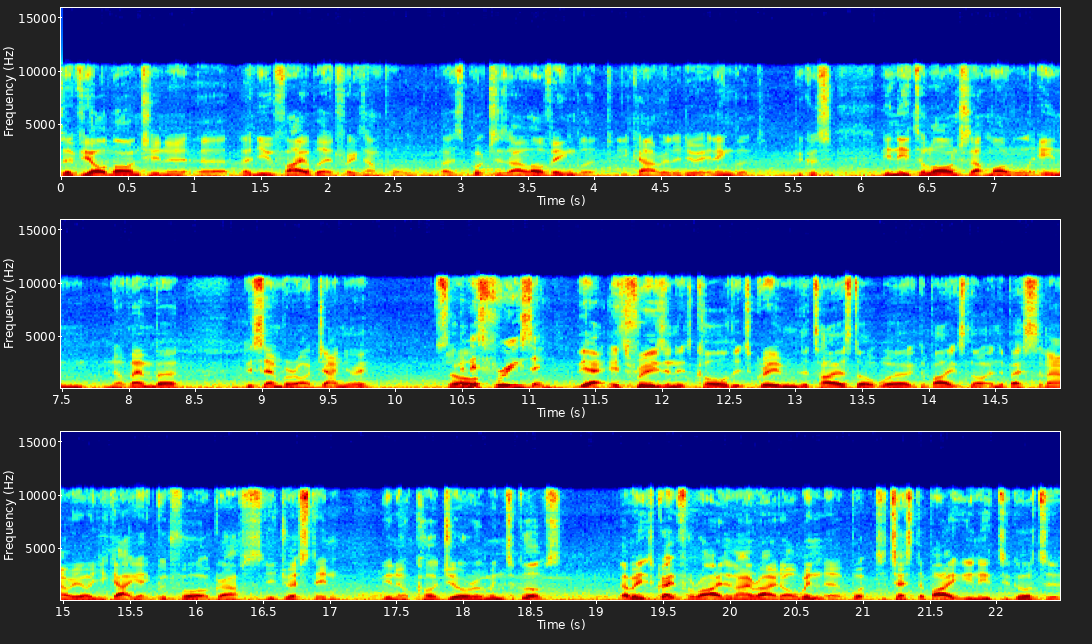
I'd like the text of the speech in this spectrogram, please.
So if you're launching a, a, a, new Fireblade, for example, as much as I love England, you can't really do it in England because you need to launch that model in November, December, or January. So and it's freezing. Yeah, it's freezing. It's cold. It's grim. The tires don't work. The bike's not in the best scenario. You can't get good photographs. You're dressed in, you know, Cordura and winter gloves. I mean, it's great for riding. I ride all winter, but to test a bike, you need to go to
